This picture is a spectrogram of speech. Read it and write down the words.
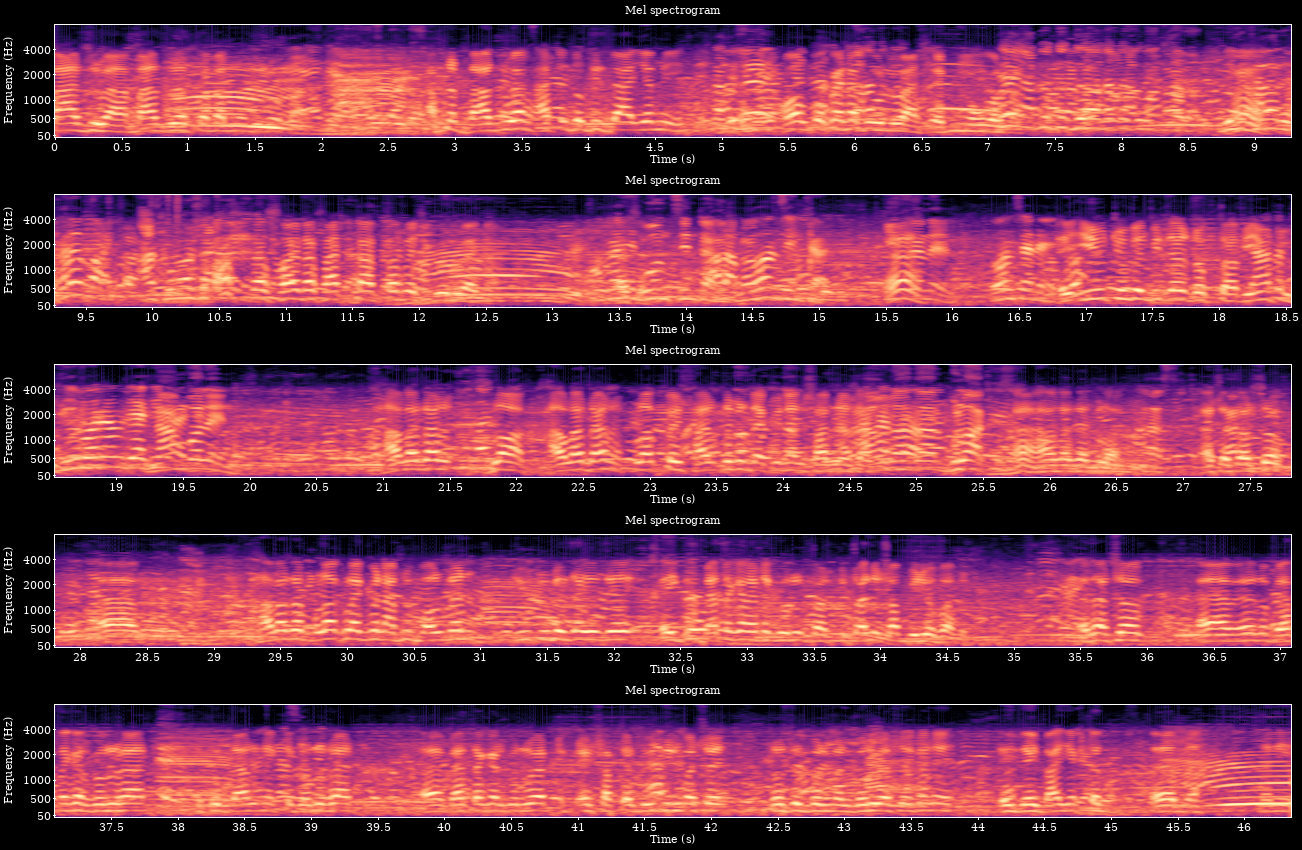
বাজুয়া বাজুয়া। আপনার বাজুয়ার হাটে যদি যাই আমি অল্প কয়টা গরু আছে মঙ্গলবার। হ্যাঁ পাঁচটা ছয়টা সাতটা আটটার বেশি গরু না। আচ্ছা। কোন চিন্তা? কোন সেন্টার হ্যাঁ। ইউটিউবের ভিতরে ঢুকতে হবে নাম বলেন। হাওলাদার ব্লক হাওলাদার ব্লক করে সারা দেবেন দেখবেন আমি সামনে হাওলাদার ব্লক। হ্যাঁ হাওলাদার ব্লক। আচ্ছা দর্শক হাওলাদার ব্লক লাগবেন আপনি বলবেন ইউটিউবে যাই যে এই বেতাকার একটা গরুর দরকার তাহলে সব ভিডিও পাবেন দর্শক বেতাকার গরুরহাট খুব দারুণ একটা গরুরহাট। বেতাকার গরুরহাট এই সপ্তাহে দুই তিন মাসে প্রচুর পরিমাণ গরু আছে এখানে। এই যে ভাই একটা মানে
